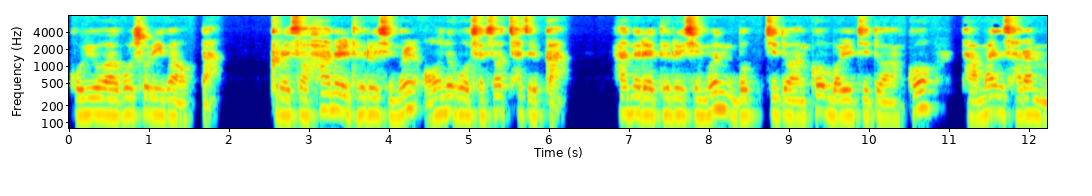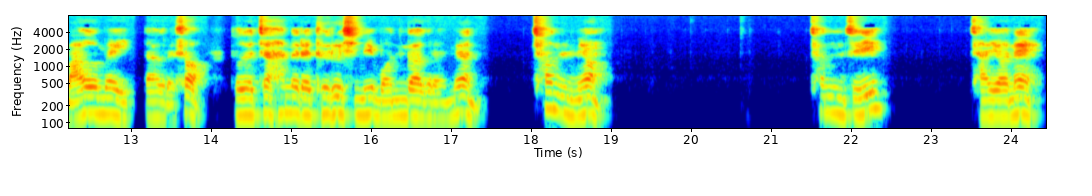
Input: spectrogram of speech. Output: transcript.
고요하고 소리가 없다. 그래서 하늘 들으심을 어느 곳에서 찾을까? 하늘의 들으심은 높지도 않고 멀지도 않고 다만 사람 마음에 있다. 그래서 도대체 하늘의 들으심이 뭔가 그러면 천명, 천지 자연의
